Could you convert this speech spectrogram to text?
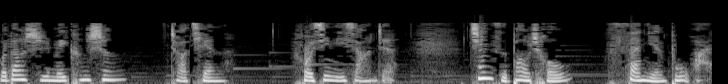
我当时没吭声，照签了。我心里想着，君子报仇，三年不晚。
